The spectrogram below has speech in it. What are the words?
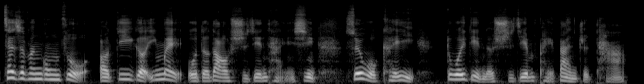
在这份工作，呃，第一个，因为我得到时间弹性，所以我可以多一点的时间陪伴着他，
